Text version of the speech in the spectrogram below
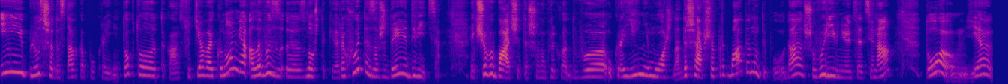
і плюс ще доставка по Україні. Тобто така суттєва економія, але ви е, знову ж таки рахуйте завжди, дивіться. Якщо ви бачите, що, наприклад, в Україні можна дешевше придбати, ну, типу, да, що вирівнюється ціна, то є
